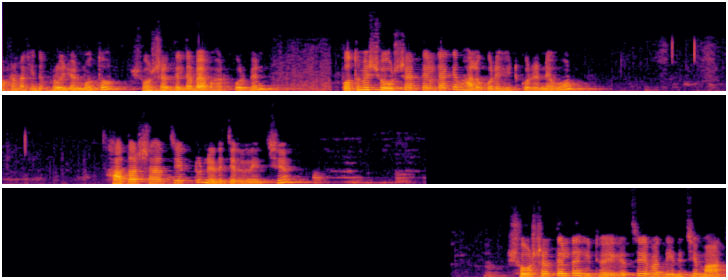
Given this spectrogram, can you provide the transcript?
আপনারা কিন্তু প্রয়োজন মতো সর্ষের তেলটা ব্যবহার করবেন। প্রথমে সর্ষের তেলটাকে ভালো করে হিট করে নেব। হাতার সাহায্যে একটু নেড়ে চেড়ে নিচ্ছে। সর্ষের তেলটা হিট হয়ে গেছে, এবার দিয়ে দিচ্ছি মাছ।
